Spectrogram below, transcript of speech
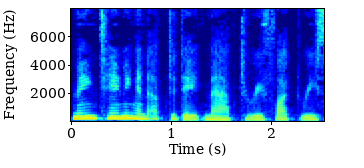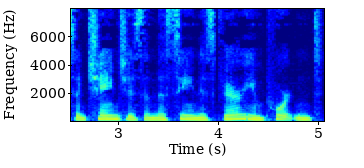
Maintaining an up to date map to reflect recent changes in the scene is very important,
